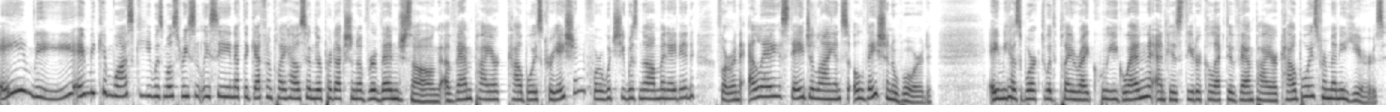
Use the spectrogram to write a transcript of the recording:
Amy, Amy Kim Waschke was most recently seen at the Geffen Playhouse in their production of Revenge Song, a vampire cowboy's creation for which she was nominated for an LA Stage Alliance Ovation Award. Amy has worked with playwright Qui Nguyen and his theater collective Vampire Cowboys for many years.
